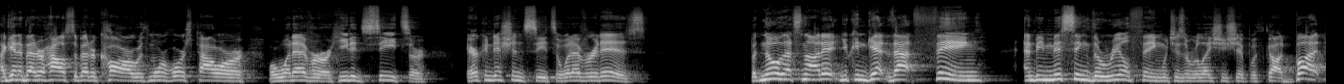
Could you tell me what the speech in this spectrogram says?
I get a better house, a better car with more horsepower or, or whatever, or heated seats or air conditioned seats or whatever it is. But no, that's not it. You can get that thing and be missing the real thing, which is a relationship with God. But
